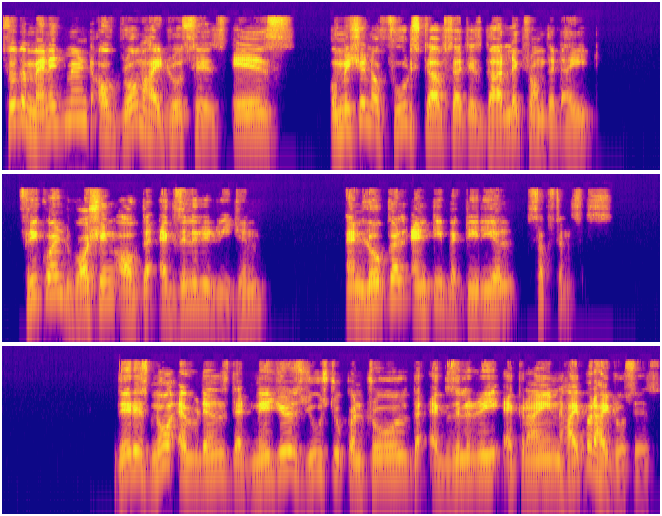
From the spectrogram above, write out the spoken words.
So the management of bromhidrosis is omission of foodstuffs such as garlic from the diet, frequent washing of the axillary region, and local antibacterial substances. There is no evidence that measures used to control the axillary eccrine hyperhidrosis,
